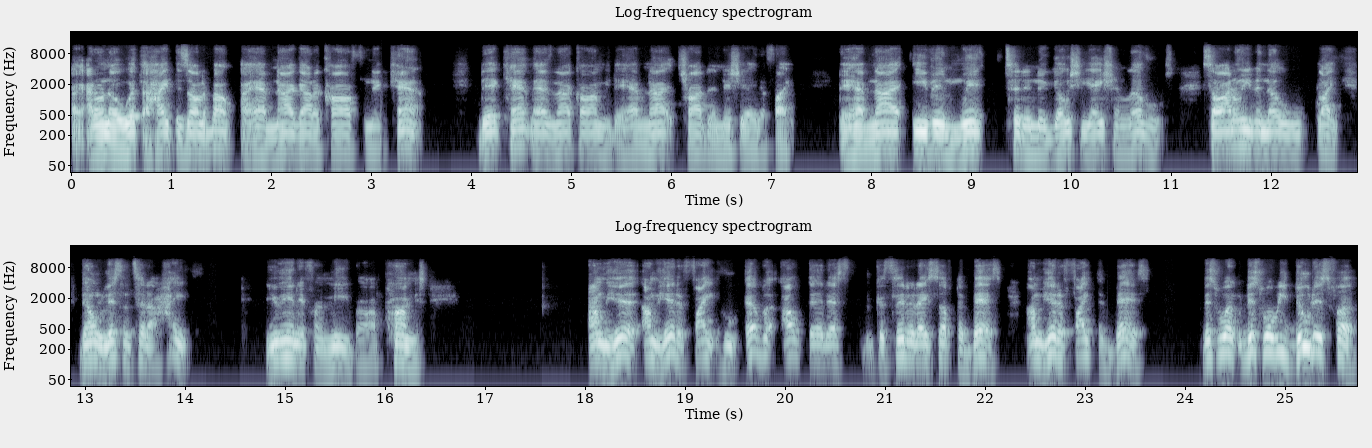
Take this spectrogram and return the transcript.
I, I don't know what the hype is all about. I have not got a call from their camp. Their camp has not called me. They have not tried to initiate a fight. They have not even went to the negotiation levels. So I don't even know, like, don't listen to the hype. You hear it from me, bro. I promise. I'm here. I'm here to fight whoever out there that's consider themselves the best. I'm here to fight the best. This what this what we do this for.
